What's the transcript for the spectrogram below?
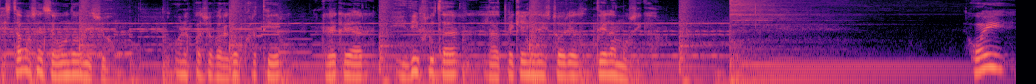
estamos en segunda audición, un espacio para compartir, recrear y disfrutar las pequeñas historias de la música. Hoy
